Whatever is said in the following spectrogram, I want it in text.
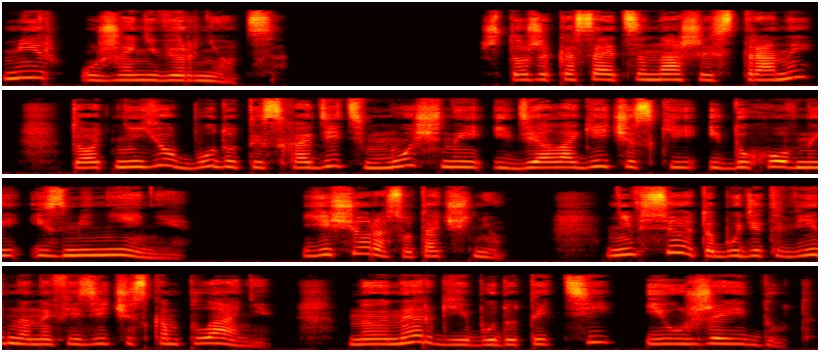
мир уже не вернется. Что же касается нашей страны, то от нее будут исходить мощные идеологические и духовные изменения. Еще раз уточню, не все это будет видно на физическом плане, но энергии будут идти и уже идут.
